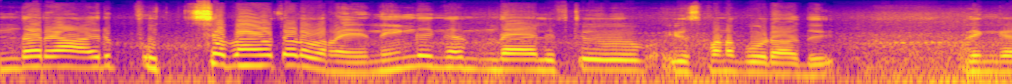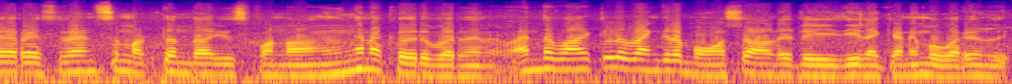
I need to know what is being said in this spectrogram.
എന്താ പറയുക ഒരു പുച്ഛഭാവത്തോടെ പറഞ്ഞേ നിങ്ങൾ എന്താ ലിഫ്റ്റ് യൂസ് പണക്കൂടാതെ ഇതിന്റെ റെസിഡൻസ് മറ്റെന്താ യൂസ് പണം? അങ്ങനെയൊക്കെ അവർ പറയുന്നത്. എന്റെ ബാക്കിയുള്ളവർ ഭയങ്കര മോശമാണ് രീതിയിലൊക്കെയാണ് പറയുന്നത്.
